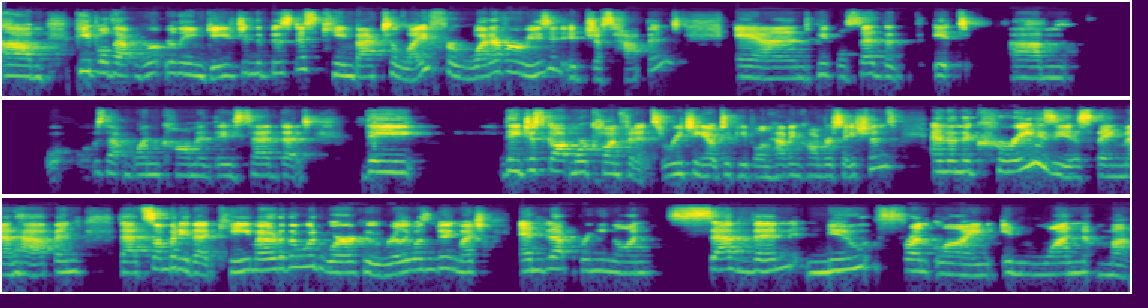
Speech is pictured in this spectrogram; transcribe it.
Um, people that weren't really engaged in the business came back to life for whatever reason. It just happened and people said that it um, what was that one comment they said that they they just got more confidence reaching out to people and having conversations. And then the craziest thing that happened that somebody that came out of the woodwork who really wasn't doing much ended up bringing on seven new frontline in one month.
